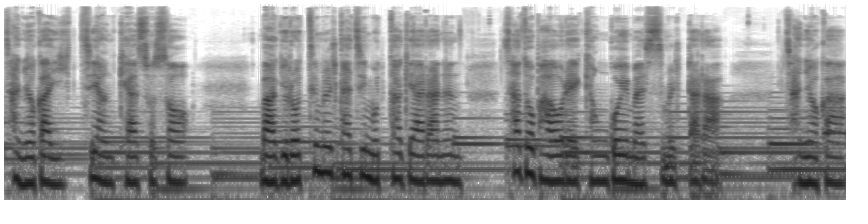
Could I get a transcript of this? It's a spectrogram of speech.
자녀가 잊지 않게 하소서 마귀로 틈을 타지 못하게 하라는 사도 바울의 경고의 말씀을 따라 자녀가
